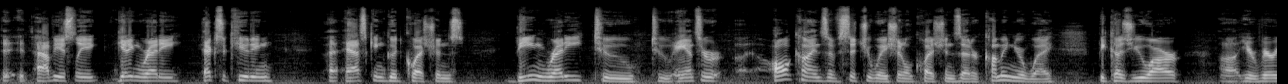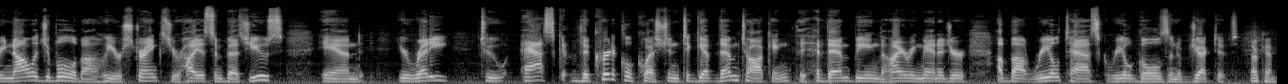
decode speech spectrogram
it- it- obviously, getting ready, executing, uh, asking good questions, being ready to to answer uh, all kinds of situational questions that are coming your way, because you are uh, you're very knowledgeable about your strengths, your highest and best use, and you're ready to ask the critical question to get them talking, them being the hiring manager, about real tasks, real goals, and objectives. Okay.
